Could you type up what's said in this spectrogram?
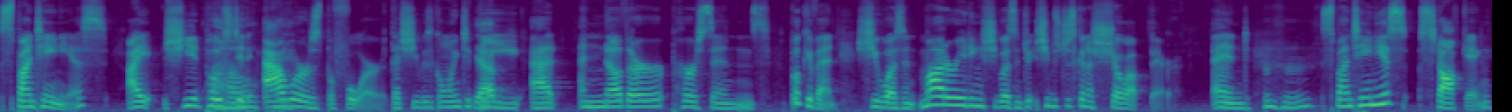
spontaneous. I she had posted Okay. hours before that she was going to Yep. be at another person's book event. She wasn't moderating. She wasn't. doing She was just going to show up there. And spontaneous stalking.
